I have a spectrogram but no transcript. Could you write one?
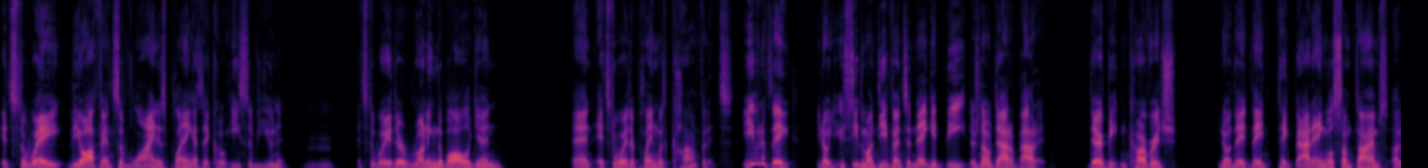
it's the way the offensive line is playing as a cohesive unit. It's the way they're running the ball again, and it's the way they're playing with confidence. Even if they, you know, you see them on defense and they get beat. There's no doubt about it. They're beating coverage. You know, they they take bad angles sometimes. Uh,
